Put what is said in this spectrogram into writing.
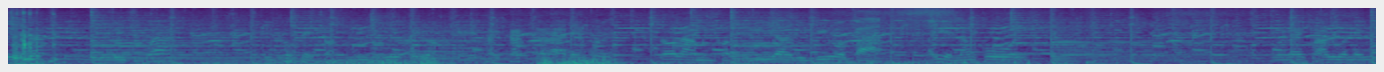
tiếc là trời đang mịt quá, mình không thể chọn lựa được cái thời khắc đẹp hơn. Do là mình còn phải đi ờ, review cả ở biển Lăng Cô ngày nay qua luôn anh nhá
